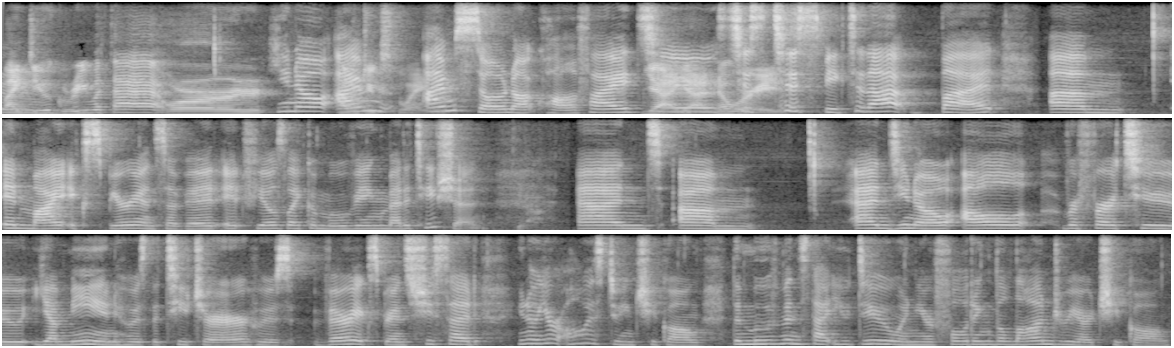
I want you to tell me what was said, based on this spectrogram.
Like, do you agree with that, or You know, I'm you explain? I'm so not qualified to Yeah, yeah, no to, to speak to that, but um, in my experience of it, it feels like a moving meditation, yeah, and um, and you know, I'll refer to Yamin, who is the teacher, who's very experienced. She said, you know, you're always doing qigong. The movements that you do when you're folding the laundry are qigong.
